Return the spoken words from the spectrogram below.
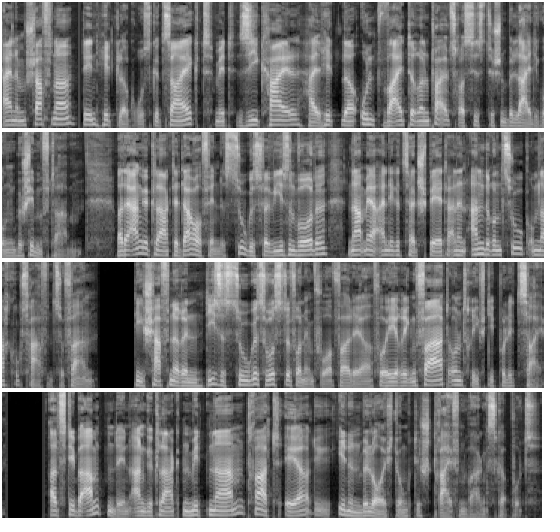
einem Schaffner den Hitlergruß gezeigt, mit Sieg Heil, Heil Hitler und weiteren teils rassistischen Beleidigungen beschimpft haben. Weil der Angeklagte daraufhin des Zuges verwiesen wurde, nahm er einige Zeit später einen anderen Zug, um nach Cuxhaven zu fahren. Die Schaffnerin dieses Zuges wusste von dem Vorfall der vorherigen Fahrt und rief die Polizei. Als die Beamten den Angeklagten mitnahmen, trat er die Innenbeleuchtung des Streifenwagens kaputt.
